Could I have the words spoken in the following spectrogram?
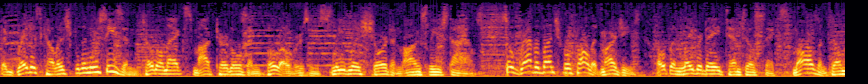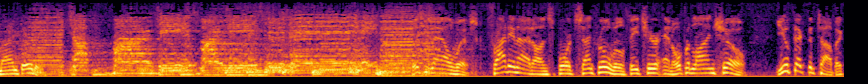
The greatest colors for the new season: turtlenecks, mock turtles, and pullovers in sleeveless, short, and long sleeve styles. So grab a bunch for fall at Margie's. Open Labor Day 10 till 6. Malls until 9:30. Shop Margie's, Margie's today. This is Al Wisk. Friday night on Sports Central will feature an open line show. You pick the topic.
